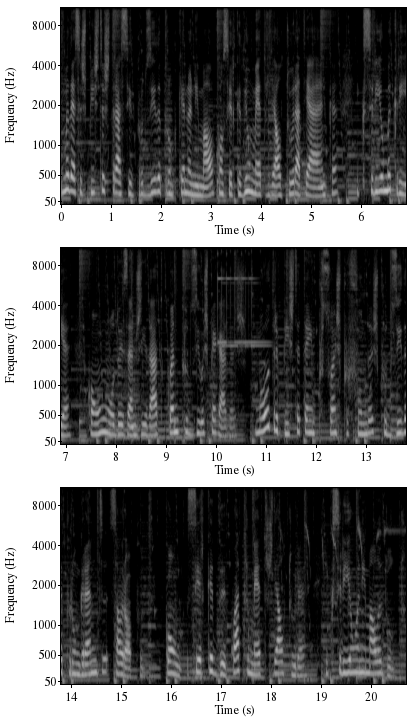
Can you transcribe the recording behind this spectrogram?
Uma dessas pistas terá sido produzida por um pequeno animal com cerca de um metro de altura até à anca e que seria uma cria, com um ou dois anos de idade, quando produziu as pegadas. Uma outra pista tem impressões profundas produzida por um grande saurópode, com cerca de 4 metros de altura e que seria um animal adulto.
